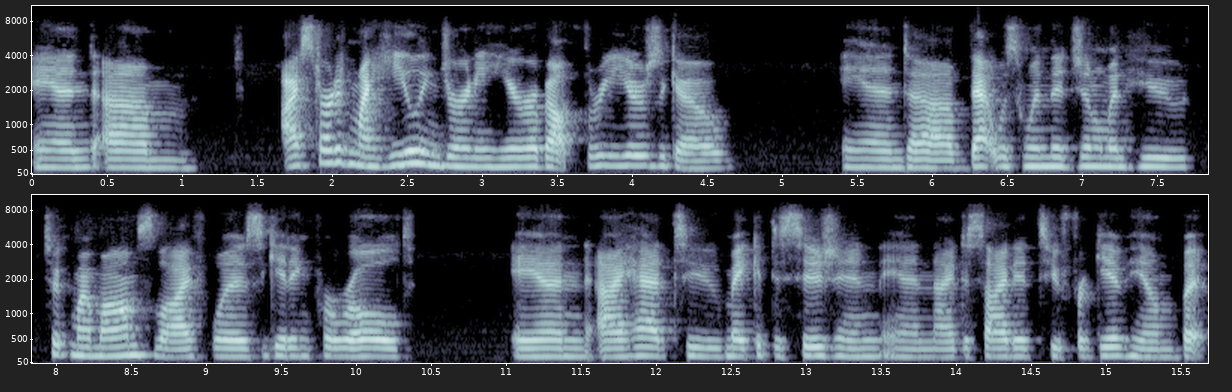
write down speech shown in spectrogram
And um, I started my healing journey here about three years ago, and uh, that was when the gentleman who took my mom's life was getting paroled, and I had to make a decision, and I decided to forgive him, but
